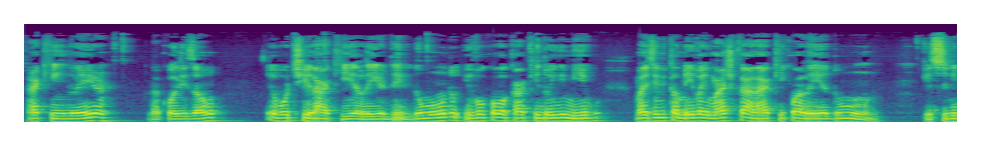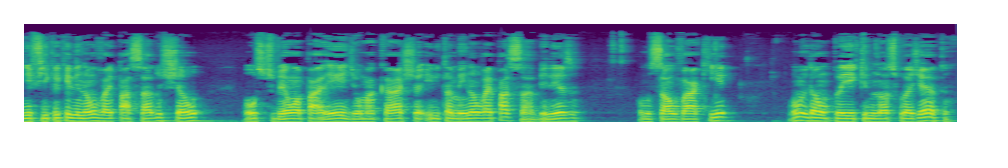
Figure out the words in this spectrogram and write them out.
aqui em layer, na colisão, eu vou tirar aqui a layer dele do mundo e vou colocar aqui do inimigo, mas ele também vai mascarar aqui com a layer do mundo. Isso significa que ele não vai passar do chão, ou se tiver uma parede ou uma caixa, ele também não vai passar, beleza? Vamos salvar aqui. Vamos dar um play aqui no nosso projeto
